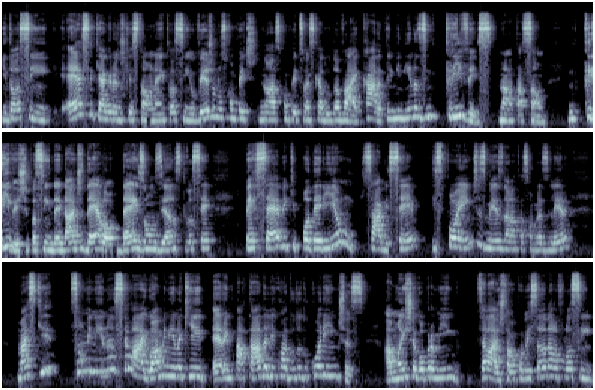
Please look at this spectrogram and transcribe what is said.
Então, assim, essa que é a grande questão, né? Então, assim, eu vejo competi nas competições que a Duda vai, cara, tem meninas incríveis na natação. Incríveis, tipo assim, da idade dela, ó, 10, 11 anos, que você percebe que poderiam, sabe, ser expoentes mesmo da natação brasileira, mas que são meninas, sei lá, igual a menina que era empatada ali com a Duda do Corinthians. A mãe chegou para mim, sei lá, a gente tava conversando, ela falou assim,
